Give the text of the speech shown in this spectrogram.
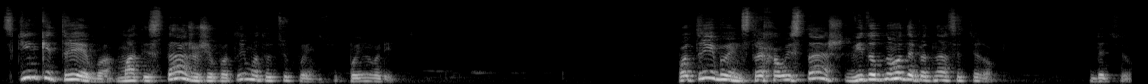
Скільки треба мати стажу, щоб отримати цю пенсію по інвалідності? Потрібен страховий стаж від 1 до 15 років для цього.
